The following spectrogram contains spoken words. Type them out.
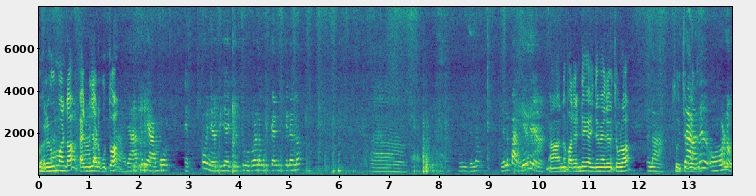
വിറകും വേണ്ട കരണ്ടിലവിടെ കുത്തുക രാത്രിയാകുമ്പോൾ എപ്പോൾ ഞാൻ വിചാരിച്ചു ചൂടുവെള്ളം കുടിക്കാണ്ടിരിക്കില്ലല്ലോ ആ ഓ, ഇതെല്ലാം ഇതെല്ലാം പറഞ്ഞാ ആ എന്ന് പറയണ്ടേ അതിന്റെ മേലെ വെച്ചോളാം. ഇതാണ് ഓണം.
